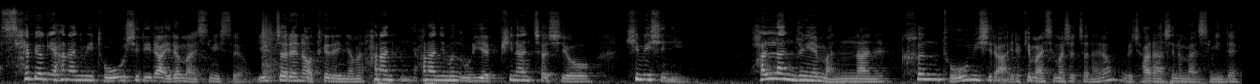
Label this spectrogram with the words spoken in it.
새벽에 하나님이 도우시리라 이런 말씀이 있어요. 1절에는 어떻게 되어 있냐면 하나, 하나님은 우리의 피난처시요 힘이시니 환란 중에 만날 큰 도움이시라 이렇게 말씀하셨잖아요. 우리 잘 아시는 말씀인데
